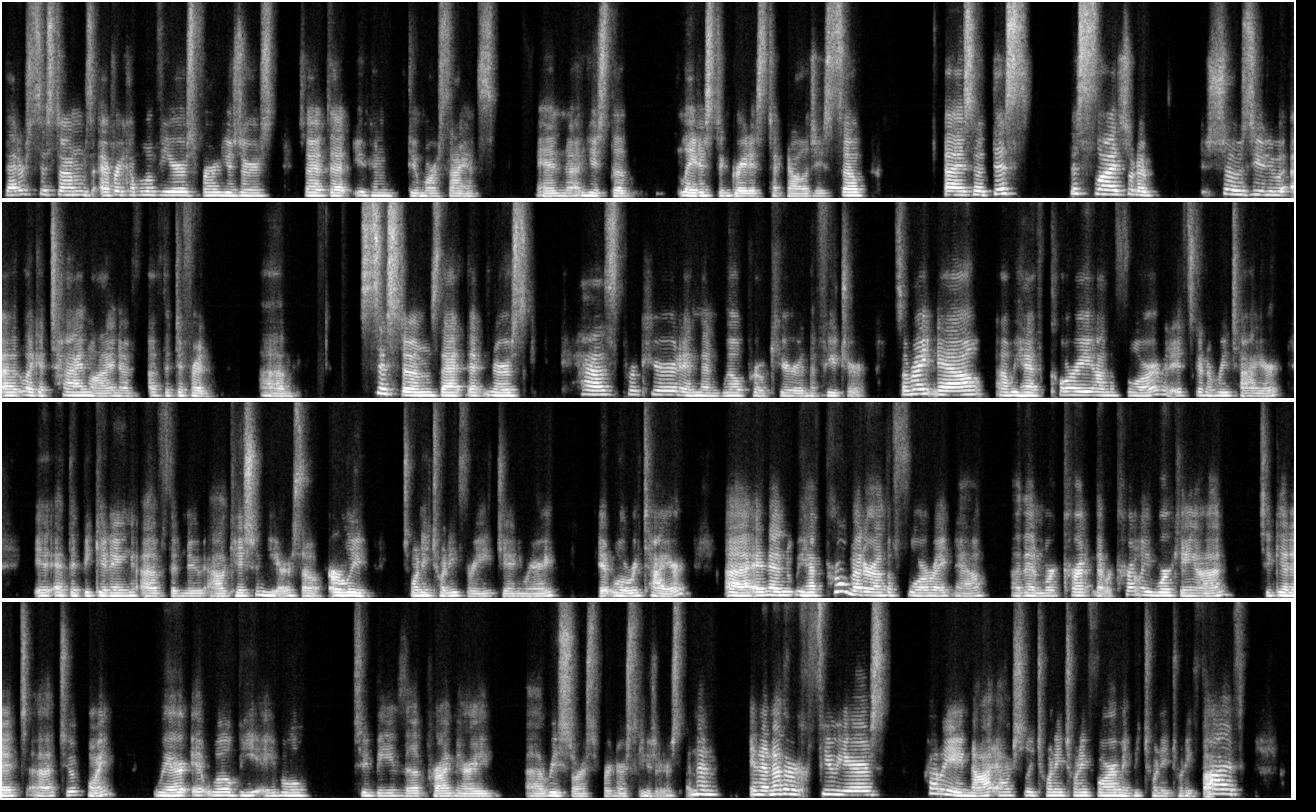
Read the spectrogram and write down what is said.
better systems every couple of years for our users so that you can do more science and uh, use the latest and greatest technologies. So, uh, so this this slide sort of shows you uh, like a timeline of, of the different um, systems that, that NERSC has procured and then will procure in the future. So right now uh, we have Cori on the floor, but it's going to retire at the beginning of the new allocation year. So early 2023, January, it will retire. Uh, and then we have Perlmutter on the floor right now. Uh, then we're current that we're currently working on to get it uh, to a point where it will be able to be the primary uh, resource for NERSC users. And then in another few years, probably not actually 2024, maybe 2025,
